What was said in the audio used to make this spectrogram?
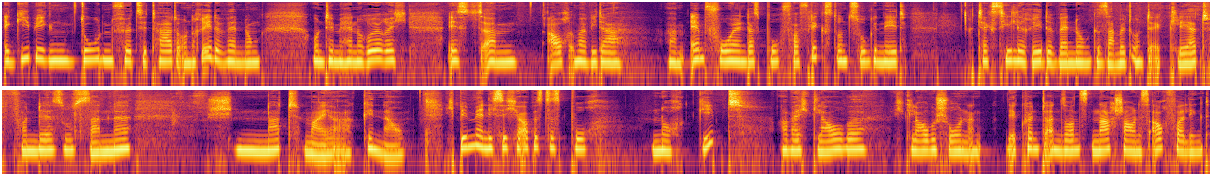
ergiebigen Duden für Zitate und Redewendungen und dem Herrn Röhrig ist ähm, auch immer wieder ähm, empfohlen das Buch Verflixt und zugenäht textile Redewendung gesammelt und erklärt von der Susanne Schnattmeier. Genau. Ich bin mir nicht sicher, ob es das Buch noch gibt, aber ich glaube, ich glaube schon. Ihr könnt ansonsten nachschauen, ist auch verlinkt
